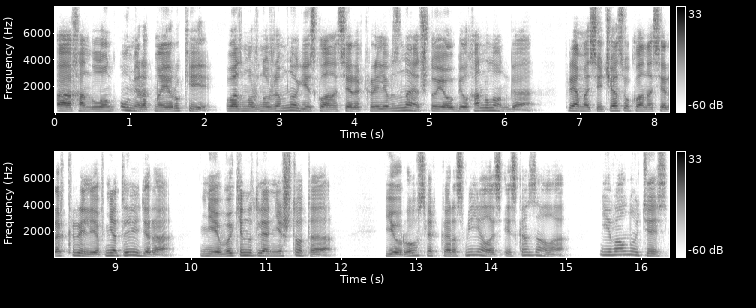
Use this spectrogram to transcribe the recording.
а Хан Лонг умер от моей руки. Возможно, уже многие из клана Серых Крыльев знают, что я убил Хан Лонга. Прямо сейчас у клана Серых Крыльев нет лидера. Не выкинут ли они что-то?» Юро слегка рассмеялась и сказала, «Не волнуйтесь,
